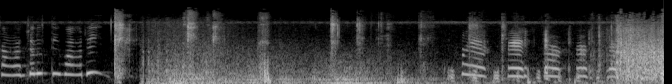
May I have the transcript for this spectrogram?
काजल तिवारी। Oh,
